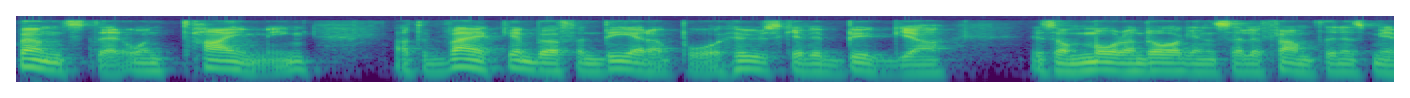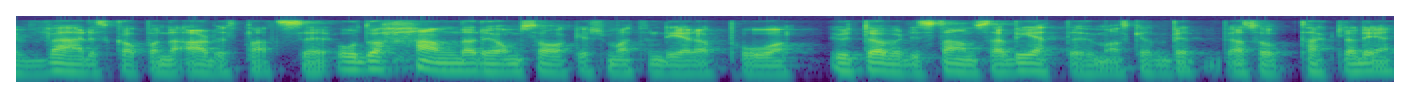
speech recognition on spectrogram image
fönster och en timing att verkligen börja fundera på hur ska vi bygga liksom morgondagens eller framtidens mer värdeskapande arbetsplatser. Och då handlar det om saker som att fundera på, utöver distansarbete, hur man ska alltså, tackla det.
